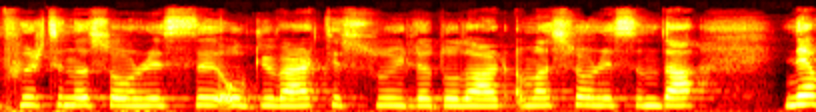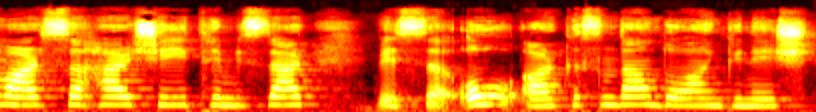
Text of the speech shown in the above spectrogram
fırtına sonrası o güverte suyla dolar ama sonrasında ne varsa her şeyi temizler ve o arkasından doğan güneş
